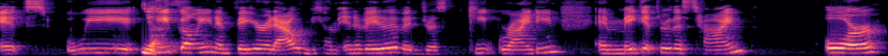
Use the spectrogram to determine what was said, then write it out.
It's we yes. keep going and figure it out and become innovative and just keep grinding and make it through this time. Or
